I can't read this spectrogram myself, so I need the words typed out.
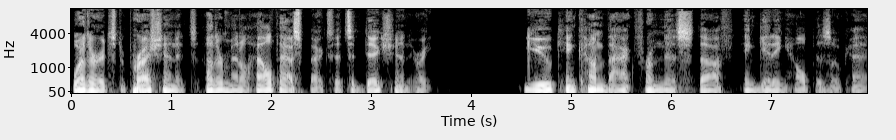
whether it's depression it's other mental health aspects it's addiction right you can come back from this stuff and getting help is okay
